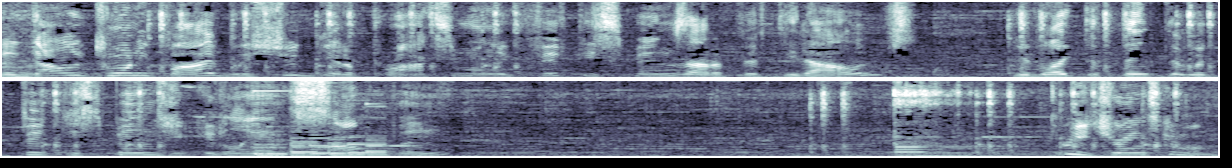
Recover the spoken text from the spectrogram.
At $1.25, we should get approximately 50 spins out of $50. You'd like to think that with 50 spins, you could land something. Three trains, come on.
